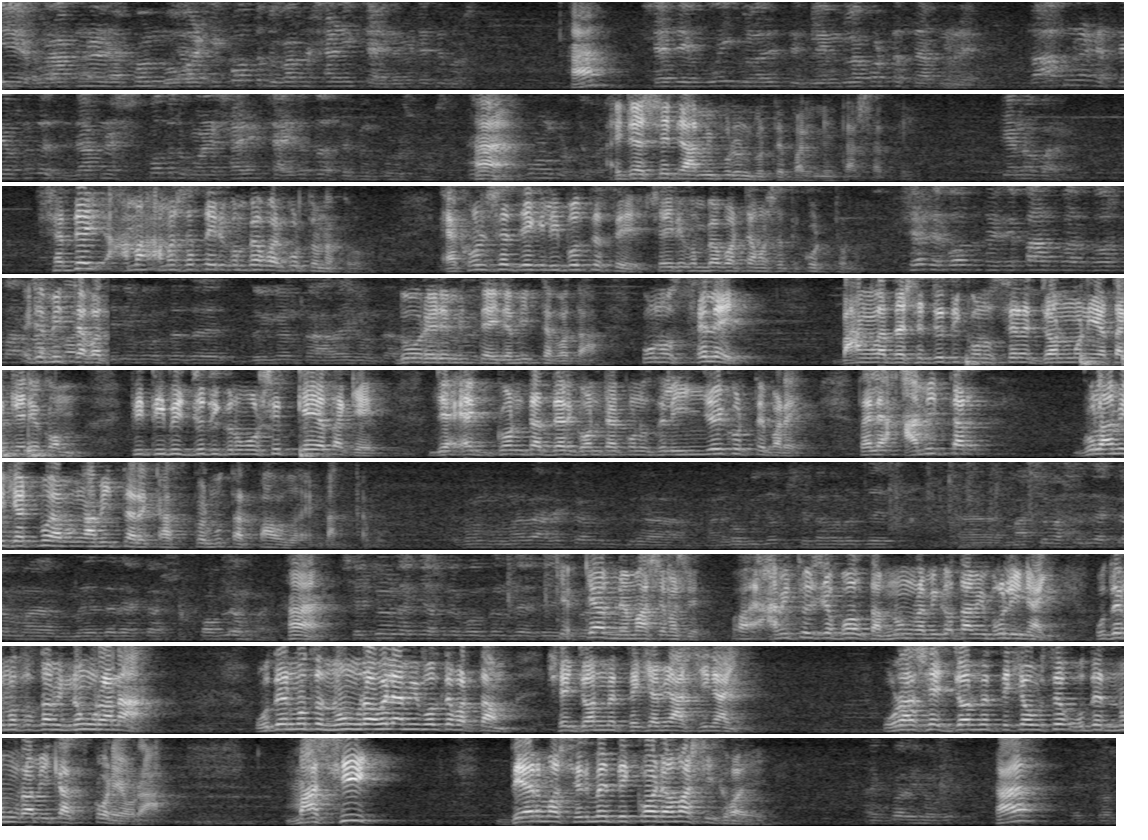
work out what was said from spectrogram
পারছে? হ্যাঁ? সে যে ওইগুলা দিচ্ছে ব্লেম করতেছে আপনারে মানে শারীরিক চাহিদা তো আছে একজন পুরুষ মানুষের। হ্যাঁ। পূরণ করতে পারছে এটা সেটা আমি পূরণ করতে পারিনি তার সাথে। কেন সাথে আমার আমার সাথে এরকম ব্যবহার করতো না তো। এখন সে যেগুলি বলতেছে সেই রকম ব্যবহারটা আমার সাথে করতো না। সে যে বলতেছে যে পাঁচবার দশ বার এটা মিথ্যা কথা। তিনি বলছে যে দুই ঘণ্টা আড়াই ঘণ্টা। দৌড়ের মিথ্যা এটা মিথ্যা কথা। কোনো ছেলে বাংলাদেশে যদি কোনো ছেলের জন্ম নিয়ে থাকে এরকম পৃথিবীর যদি কোনো ওষুধ খেয়ে থাকে যে এক ঘণ্টা দেড় ঘণ্টা কোনো ছেলে এনজয় করতে পারে তাহলে আমি তার গোলামি খেটবো এবং আমি তার কাজ করব তার পাও যায় ভাত খাব। এবং ওনার আরেকটা মানে অভিযোগ সেটা হলো যে মাসে মাসে যে একটা মেয়েদের একটা প্রবলেম হয় হ্যাঁ। সেটাও নাকি আপনি বলতেন যে কেমনে মাসে মাসে? আমি তো যেটা বলতাম নোংরামি কথা আমি বলি নাই। ওদের মতো তো আমি নোংরা না। ওদের মতো নোংরা হলে আমি বলতে পারতাম সেই জন্মের থেকে আমি আসি নাই। ওরা সেই জন্মের থেকে উঠছে ওদের নোংরামি কাজ করে ওরা। মাসিক দেড় মাসের মধ্যে কয়টা মাসিক হয়? হ্যাঁ?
